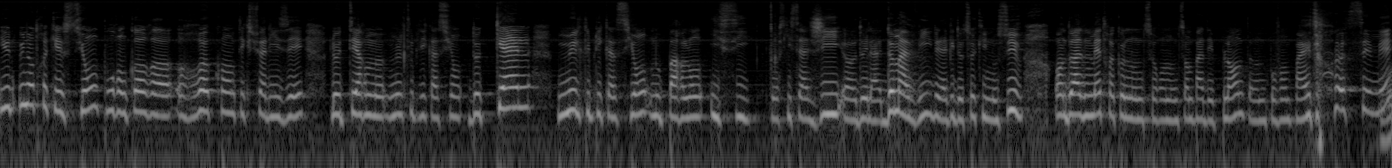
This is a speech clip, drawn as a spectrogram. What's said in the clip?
une autre question pour encore euh, recontextualiser le terme multiplication. De quelle multiplication nous parlons ici Lorsqu'il s'agit euh, de, la, de ma vie, de la vie de ceux qui nous suivent, on doit admettre que nous ne, serons, nous ne sommes pas des plantes, nous ne pouvons pas être sémés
